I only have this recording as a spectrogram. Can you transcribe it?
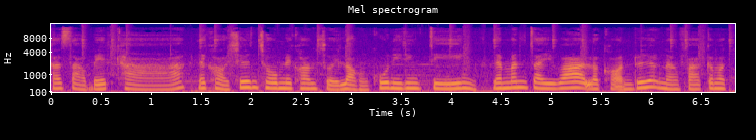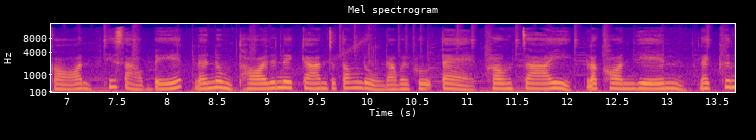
คะสาวเบสขาและขอชื่นชมในความสวยหล่อของคู่นี้จริง ๆ และมั่นใจว่าละครเรื่องนางฟ้ากรรมกร ที่สาวเบส และหนุ่มทอยเล่นด้วยกันจะต้องโด่งดังเป็นพลุแตกครองใจ ละครเย็น และขึ้น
